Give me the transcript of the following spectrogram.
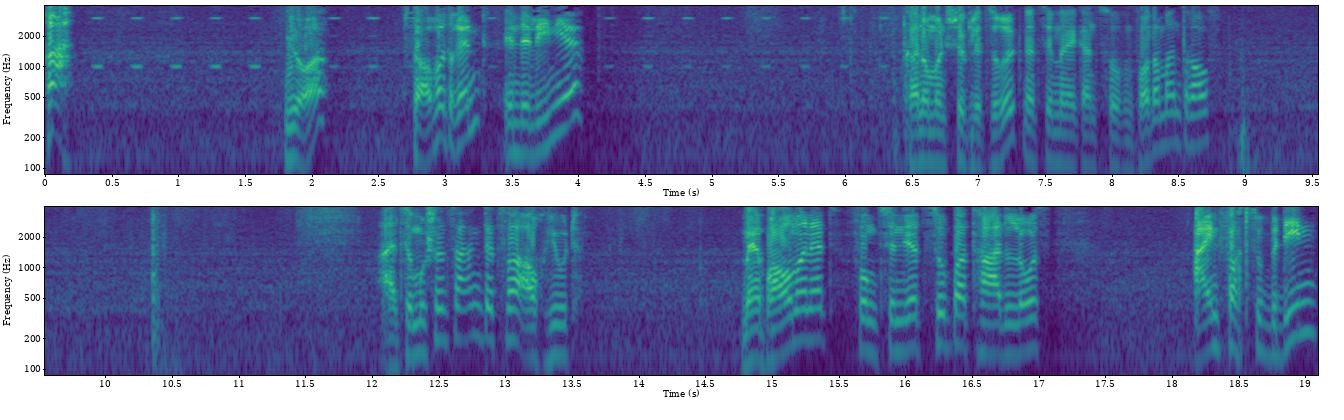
Ha! Ja, sauber drin, in der Linie. Kann noch mal ein Stückchen zurück, dann ziehen wir nicht ganz auf den Vordermann drauf. Also muss schon sagen, das war auch gut. Mehr brauchen wir nicht, funktioniert super tadellos, einfach zu bedienen.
